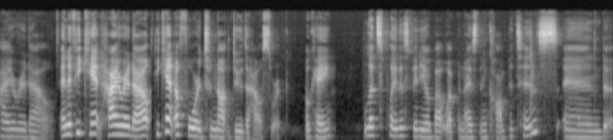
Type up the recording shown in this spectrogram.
hire it out. And if he can't hire it out, he can't afford to not do the housework, okay? Let's play this video about weaponized incompetence and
